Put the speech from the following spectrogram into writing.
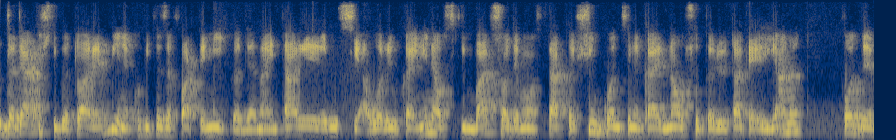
dădea câștigătoare, bine, cu viteză foarte mică de înaintare Rusia. Ori ucrainenii au schimbat și au demonstrat că și în condiții în care nu au superioritate aeriană pot, de,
